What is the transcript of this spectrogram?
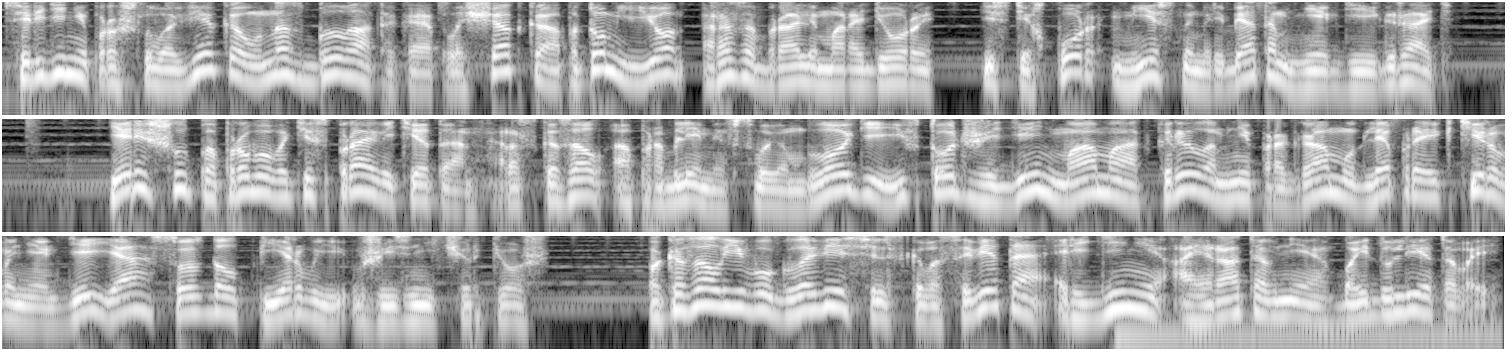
В середине прошлого века у нас была такая площадка, а потом ее разобрали мародеры, и с тех пор местным ребятам негде играть. Я решил попробовать исправить это, рассказал о проблеме в своем блоге, и в тот же день мама открыла мне программу для проектирования, где я создал первый в жизни чертеж. Показал его главе сельского совета Регине Айратовне Байдулетовой.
